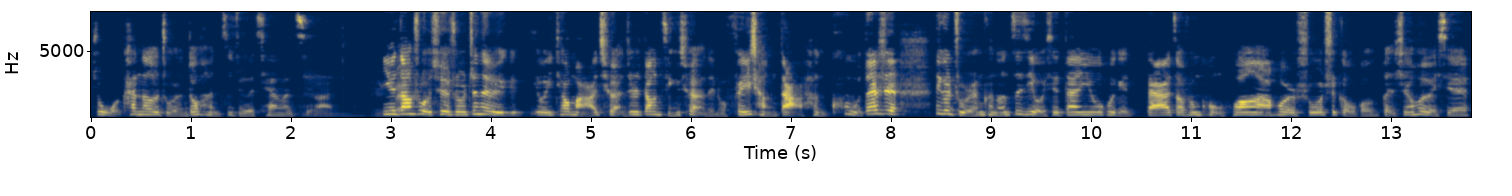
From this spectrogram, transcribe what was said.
就我看到的主人都很自觉的牵了起来。因为当时我去的时候，真的有一个有一条马犬，就是当警犬的那种，非常大，很酷。但是那个主人可能自己有一些担忧，会给大家造成恐慌啊，或者说是狗狗本身会有一些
